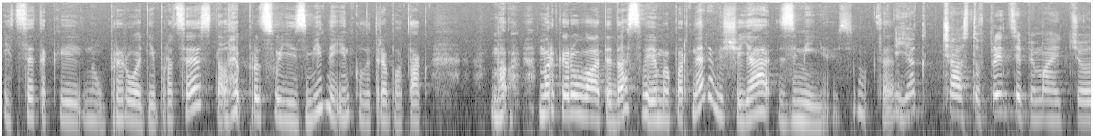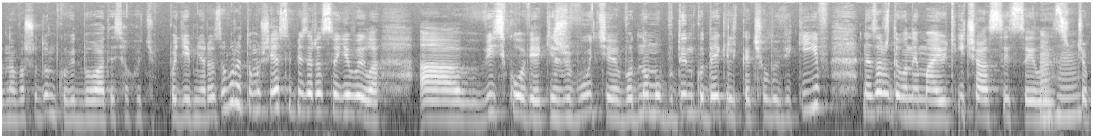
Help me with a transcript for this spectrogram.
і це такий ну, природній процес, але про свої зміни інколи треба так маркерувати да, своїми партнерами, що я змінююсь. Ну, це... Як часто, в принципі, мають, е, на вашу думку, відбуватися хоч подібні розговори? Тому що я собі зараз уявила, а, військові, які живуть в одному будинку декілька чоловіків, не завжди вони мають і час, і сили, Мгм. щоб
